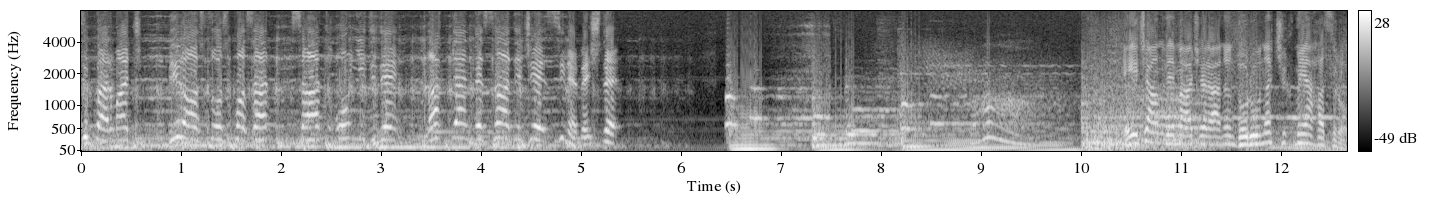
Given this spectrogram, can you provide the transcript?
Süper maç 1 Ağustos Pazar saat 17'de naklen ve sadece Sine 5'te. Heyecan ve maceranın doruğuna çıkmaya hazır olun.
